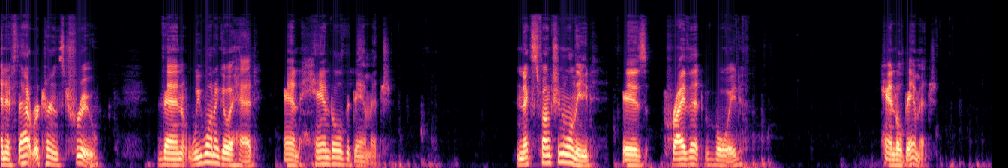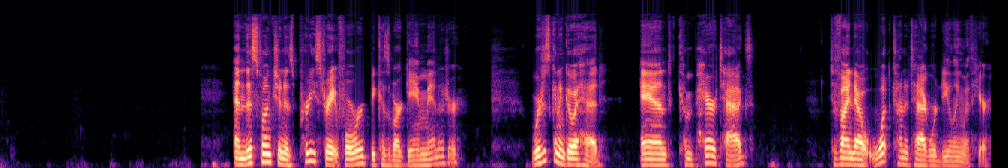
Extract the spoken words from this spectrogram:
And if that returns true, then we want to go ahead and handle the damage. Next function we'll need is private void handle damage. And this function is pretty straightforward because of our game manager. We're just going to go ahead and compare tags to find out what kind of tag we're dealing with here.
